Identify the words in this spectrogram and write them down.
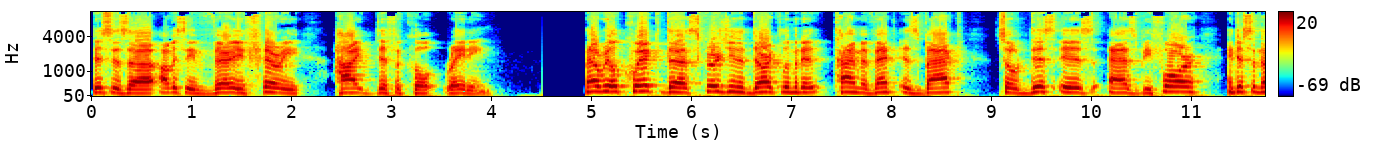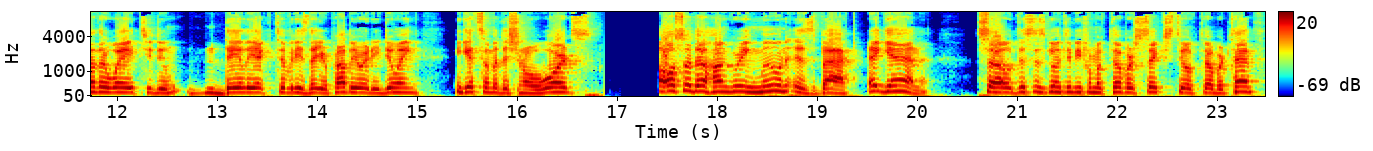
this is uh, obviously very very high difficult rating. Now, real quick, the Scourging in the Dark limited time event is back. So this is as before, and just another way to do daily activities that you're probably already doing and get some additional rewards. Also, the Hungering Moon is back again. So this is going to be from October 6th to October 10th.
